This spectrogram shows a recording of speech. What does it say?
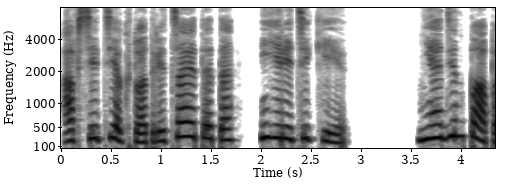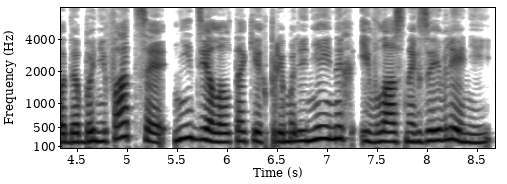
а все те, кто отрицает это, еретики. Ни один папа до Бонифация не делал таких прямолинейных и властных заявлений.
